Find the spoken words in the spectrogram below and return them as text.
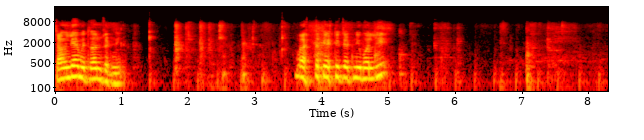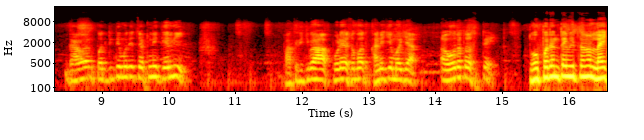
चांगली आहे मित्रांनो चटणी. मस्त टेस्टी चटणी बनली. गावरान पद्धतीमध्ये चटणी केली. भाकरीची बा पोळ्यासोबत खाण्याची मजा अवरत असते. तोपर्यंत मित्रांनो लाईक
